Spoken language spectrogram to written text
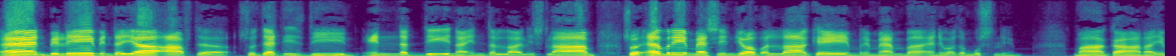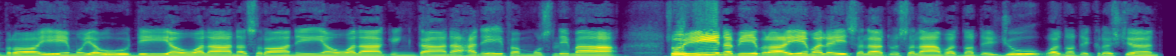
And believe in the year after. So that is deen. In the deen in the Islam. So every messenger of Allah came, remember, and he was a Muslim. ما كان إبراهيم يهوديا ولا نصرانيا ولكن كان حنيفا مسلما So he, Nabi Ibrahim alayhi salatu salam, was not a Jew, was not a Christian,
